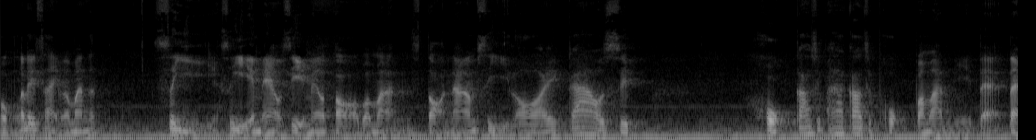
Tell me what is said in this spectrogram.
ผมก็เลยใส่ประมาณสัก4 4 ml 4 ml ต่อประมาณต่อน้ำ496 95 96ประมาณนี้ แต่แต่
